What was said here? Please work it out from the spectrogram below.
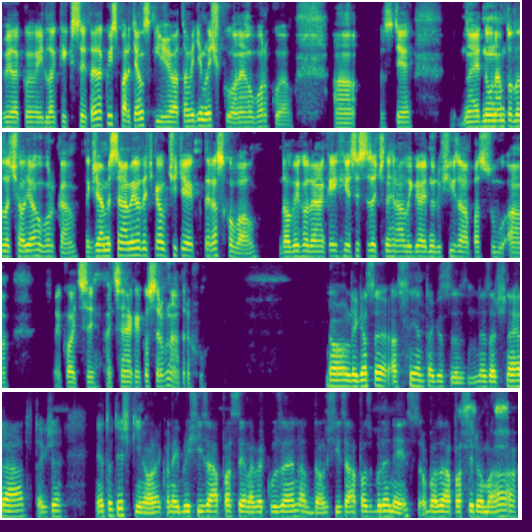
Byly takovýhle kiksy, to je takový spartianský, že já tam vidím lišku a ne hovorku, jo. A prostě najednou nám tohle začal dělat hovorka. Takže já myslím, abych ho teďka určitě teda schoval, dal bych ho do nějakých, jestli se začne hrát liga jednodušších zápasů a jako ať, si, ať se nějak jako srovná trochu. No, liga se asi jen tak nezačne hrát, takže je to těžký, no, jako nejbližší zápas je Leverkusen a další zápas bude Nis, oba zápasy doma a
